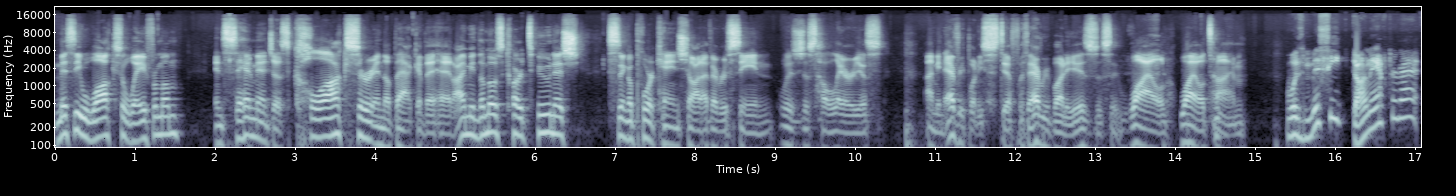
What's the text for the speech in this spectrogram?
Missy walks away from him, and Sandman just clocks her in the back of the head. I mean, the most cartoonish Singapore cane shot I've ever seen was just hilarious. I mean, everybody's stiff with everybody. It's just a wild, wild time. Was Missy done after that?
